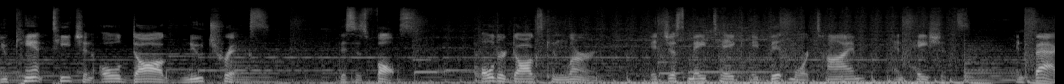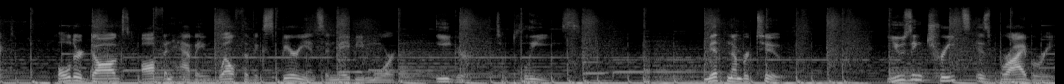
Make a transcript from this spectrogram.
you can't teach an old dog new tricks. This is false. Older dogs can learn. It just may take a bit more time and patience. In fact, Older dogs often have a wealth of experience and may be more eager to please. Myth number two using treats is bribery.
